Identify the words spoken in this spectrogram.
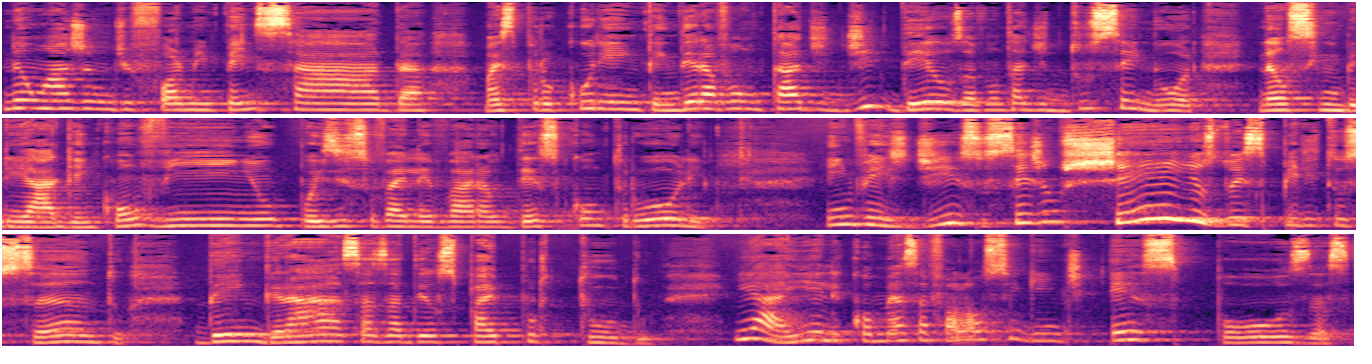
não hajam de forma impensada, mas procurem entender a vontade de Deus, a vontade do Senhor. Não se embriaguem com vinho, pois isso vai levar ao descontrole em vez disso, sejam cheios do Espírito Santo, deem graças a Deus Pai por tudo. E aí ele começa a falar o seguinte: esposas,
